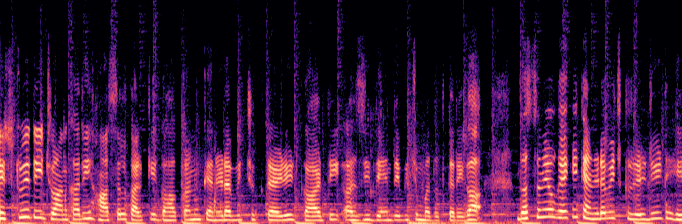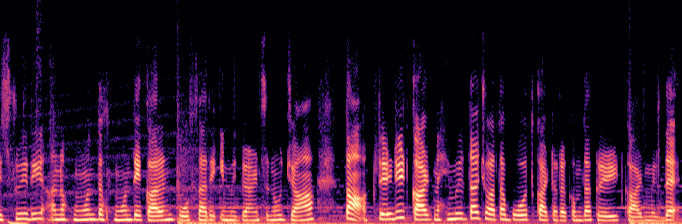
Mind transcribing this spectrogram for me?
ਹਿਸਟਰੀ ਦੀ ਜਾਣਕਾਰੀ ਹਾਸਲ ਕਰਕੇ ਗਾਹਕਾਂ ਨੂੰ ਕੈਨੇਡਾ ਵਿੱਚ ਕ੍ਰੈਡਿਟ ਕਾਰਡ ਦੀ ਅਰਜ਼ੀ ਦੇਣ ਦੇ ਵਿੱਚ ਮਦਦ ਕਰੇਗਾ। ਦੱਸਣਯੋਗ ਹੈ ਕਿ ਕੈਨੇਡਾ ਵਿੱਚ ਕ੍ਰੈਡਿਟ ਹਿਸਟਰੀ ਦੀ ਅਣਹੋਂਦ ਹੋਣ ਦੇ ਕਾਰਨ ਬਹੁਤ ਸਾਰੇ ਇਮੀਗ੍ਰੈਂਟਸ ਨੂੰ ਜਾਂ ਤਾਂ ਕ੍ਰੈਡਿਟ ਕਾਰਡ ਨਹੀਂ ਮਿਲਦਾ ਜਾਂ ਤਾਂ ਬਹੁਤ ਘੱਟ ਰਕਮ ਦਾ ਕ੍ਰੈਡਿਟ ਕਾਰਡ ਮਿਲਦਾ ਹੈ।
